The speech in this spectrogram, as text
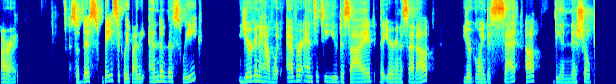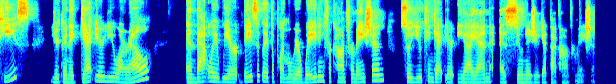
All right. So, this basically by the end of this week, you're going to have whatever entity you decide that you're going to set up, you're going to set up the initial piece, you're going to get your URL. And that way, we are basically at the point where we are waiting for confirmation so you can get your EIN as soon as you get that confirmation.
